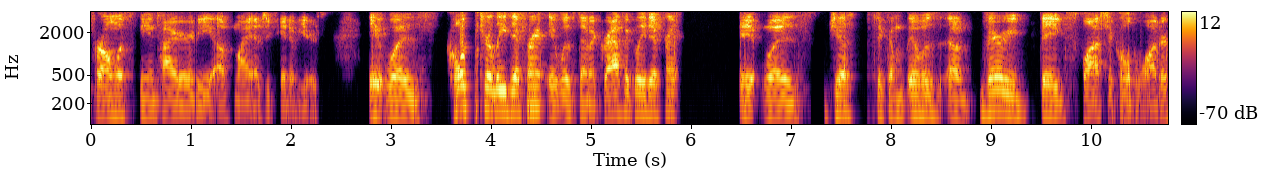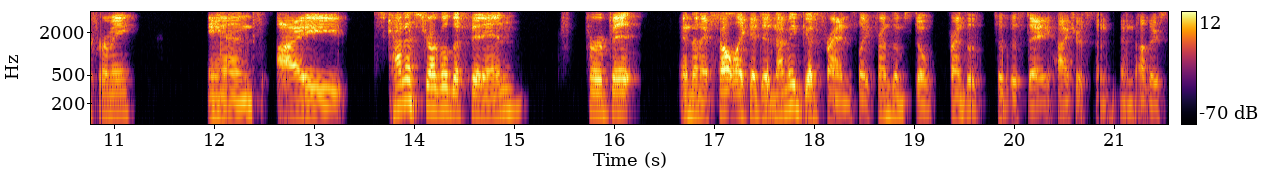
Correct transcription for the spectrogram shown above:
for almost the entirety of my educative years. It was culturally different, it was demographically different. It was just a, it was a very big splash of cold water for me. And I kind of struggled to fit in for a bit. And then I felt like I did. And I made good friends, like friends I'm still friends with to this day. Hi, Tristan and others.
